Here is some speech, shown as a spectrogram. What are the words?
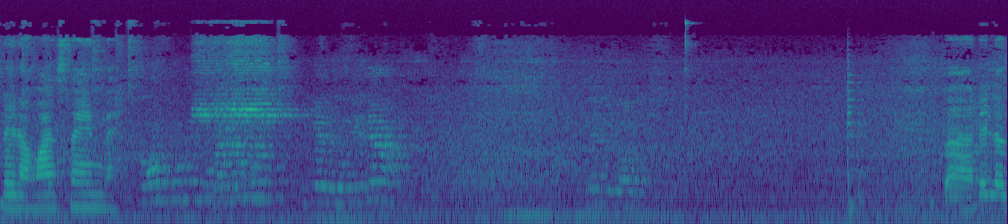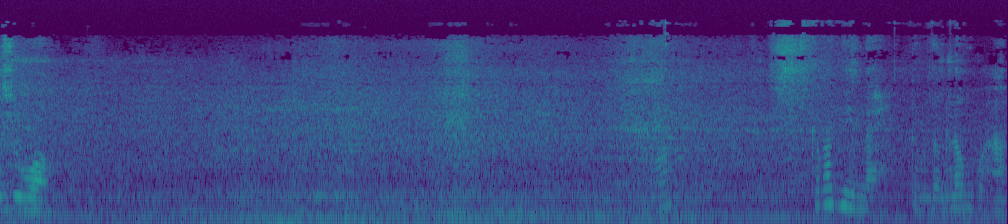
Đây là hoa sen này. Và đây là rùa. Đó. các bác nhìn này, từng đường lông của hạt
